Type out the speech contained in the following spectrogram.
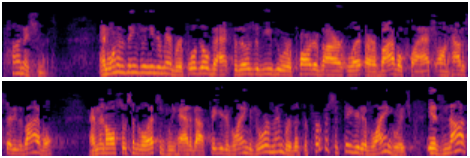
punishment. And one of the things we need to remember, if we'll go back, for those of you who are part of our, our Bible class on how to study the Bible, and then also some of the lessons we had about figurative language, we'll remember that the purpose of figurative language is not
